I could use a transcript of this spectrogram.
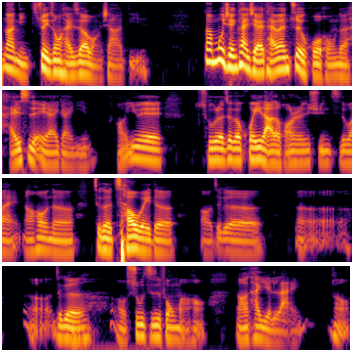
那你最终还是要往下跌。那目前看起来，台湾最火红的还是 AI 概念。好，因为除了这个辉达的黄仁勋之外，然后呢，这个超维的哦，这个呃。呃，这个哦，苏姿丰嘛，哈，然后他也来，哦，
